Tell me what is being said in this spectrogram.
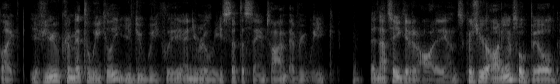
like if you commit to weekly, you do weekly and you mm-hmm. release at the same time every week. And that's how you get an audience because your audience will build.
